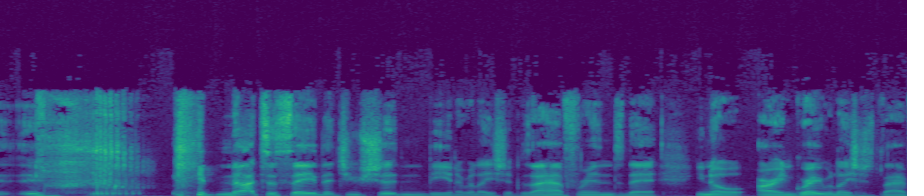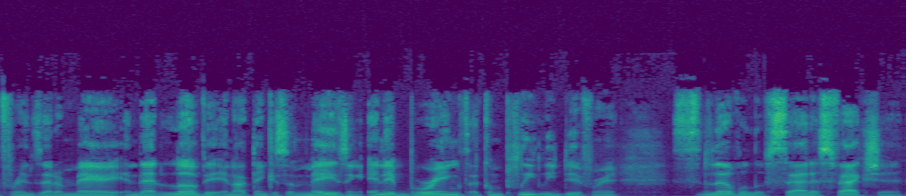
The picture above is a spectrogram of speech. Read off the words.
not to say that you shouldn't be in a relationship because I have friends that you know are in great relationships. I have friends that are married and that love it, and I think it's amazing, and it brings a completely different level of satisfaction.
